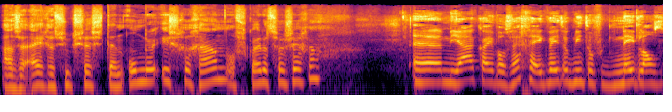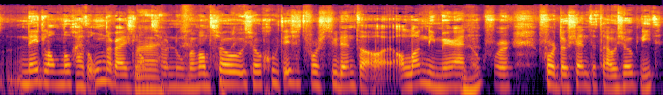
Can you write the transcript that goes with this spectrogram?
aan zijn eigen succes ten onder is gegaan. Of kan je dat zo zeggen? Um, ja, kan je wel zeggen. Ik weet ook niet of ik Nederland, Nederland nog het onderwijsland nee. zou noemen. Want zo, zo goed is het voor studenten al, al lang niet meer. En mm -hmm. ook voor, voor docenten trouwens ook niet.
